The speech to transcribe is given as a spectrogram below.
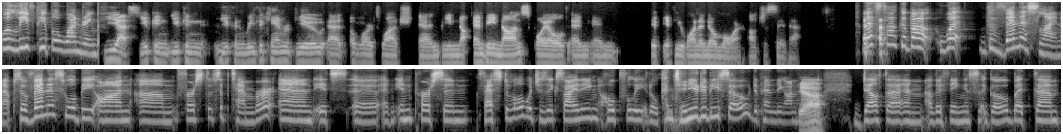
we'll leave people wondering. yes, you can you can you can read the Cannes review at AwardsWatch and be and be non-spoiled and and if, if you want to know more, I'll just say that. Let's talk about what the Venice lineup. So Venice will be on um, 1st of September, and it's uh, an in-person festival, which is exciting. Hopefully, it'll continue to be so, depending on Yeah. how Delta and other things go. But um,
